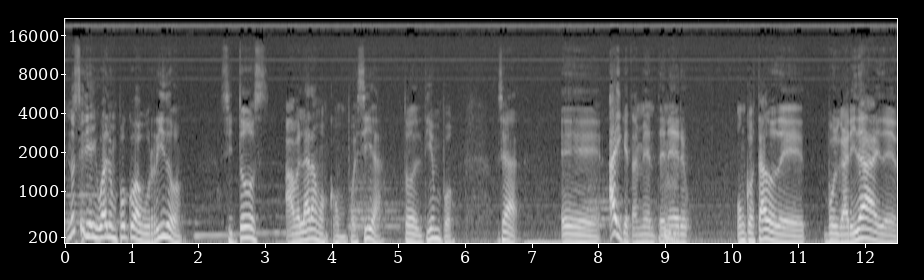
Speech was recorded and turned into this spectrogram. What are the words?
¿no sería igual un poco aburrido si todos habláramos con poesía todo el tiempo? O sea, eh, hay que también tener un costado de vulgaridad y de,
